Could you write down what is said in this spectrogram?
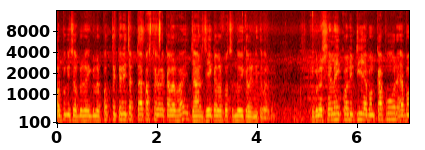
অল্প কিছু আপনারা এগুলো প্রত্যেকটারই চারটা পাঁচটা করে কালার হয়। যার যে কালার পছন্দ ওই কালার নিতে পারবেন। এগুলো সেলাই কোয়ালিটি এবং কাপড় এবং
